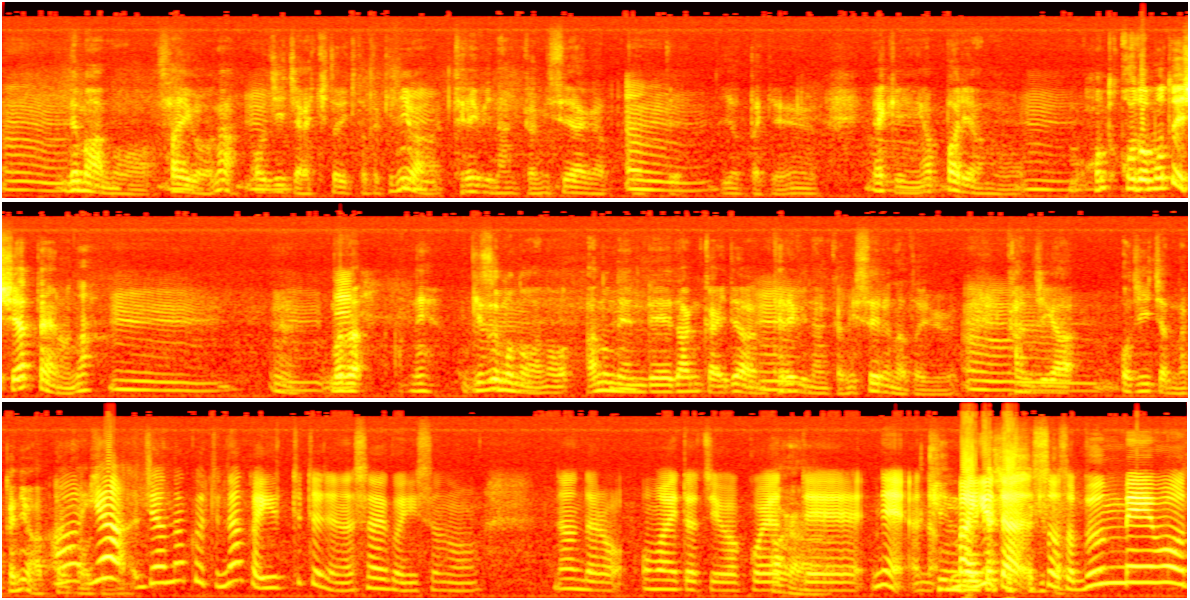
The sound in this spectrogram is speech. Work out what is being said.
うん。ーでもあの最後な、うん。おじいちゃんが引き取り来た時には、うん。テレビなんか見せやがってってうん言ったけん、やけんやっぱりあの、うん。ほんと子供と一緒やったんやろな、うん。うん。うん。まだねギズモのあのあの年齢段階ではうん。テレビなんか見せるなといううん。感じがおじいちゃんの中にはあったあいやじゃなくてなんか言ってたじゃない最後にそのなんだろうお前たちはこうやってねあの近まあ言うたたらそうそう文明を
